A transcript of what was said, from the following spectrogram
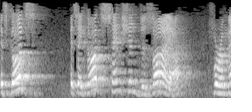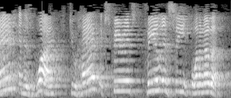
It's God's it's a God sanctioned desire for a man and his wife to have, experience, feel, and see one another.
